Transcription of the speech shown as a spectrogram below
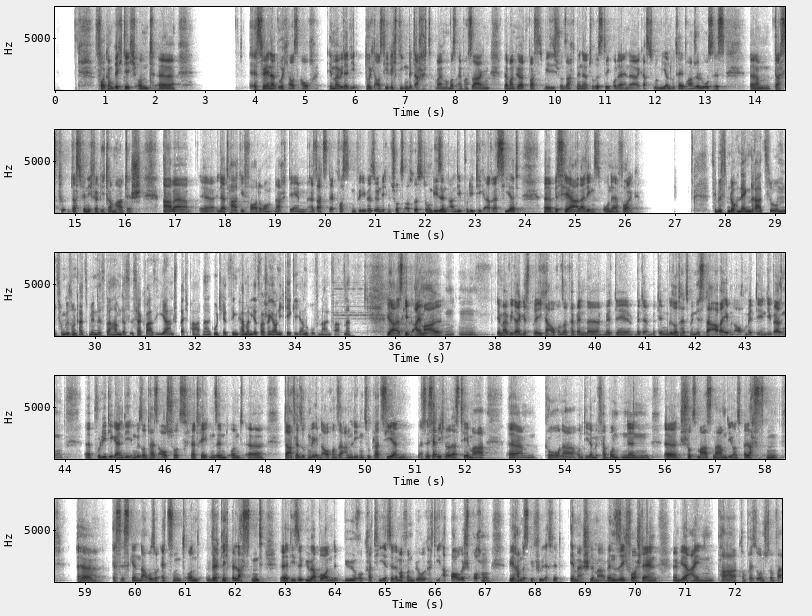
Vollkommen richtig. Und äh, es wären ja durchaus auch immer wieder die, durchaus die richtigen bedacht, weil man muss einfach sagen, wenn man hört, was, wie Sie schon sagten, in der Touristik oder in der Gastronomie und Hotelbranche los ist, Ähm, das das finde ich wirklich dramatisch. Aber äh, in der Tat die Forderung nach dem Ersatz der Kosten für die persönlichen Schutzausrüstung, die sind an die Politik adressiert, äh, bisher allerdings ohne Erfolg. Sie müssten doch einen engen Draht zum, zum Gesundheitsminister haben. Das ist ja quasi Ihr Ansprechpartner. Gut, jetzt den kann man jetzt wahrscheinlich auch nicht täglich anrufen einfach. Ne? Ja, es gibt einmal ein, ein immer wieder Gespräche, auch unsere Verbände mit dem, mit, dem, mit dem Gesundheitsminister, aber eben auch mit den diversen äh, Politikern, die im Gesundheitsausschuss vertreten sind. Und äh, da versuchen wir eben auch unser Anliegen zu platzieren. Es ist ja nicht nur das Thema ähm, Corona und die damit verbundenen äh, Schutzmaßnahmen, die uns belasten. Äh, es ist genauso ätzend und wirklich belastend, äh, diese überbordende Bürokratie. Es wird immer von Bürokratieabbau gesprochen. Wir haben das Gefühl, es wird immer schlimmer. Wenn Sie sich vorstellen, wenn wir ein paar Kompressionsstrümpfe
